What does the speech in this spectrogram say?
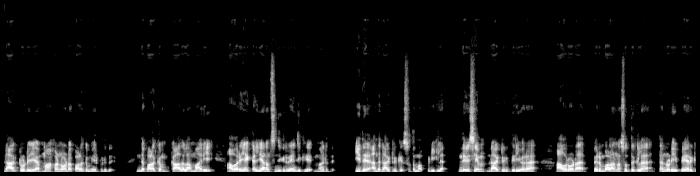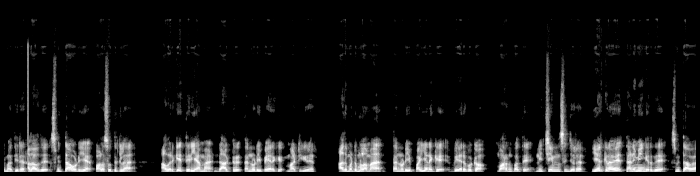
டாக்டருடைய மகனோட பழக்கம் ஏற்படுது. இந்த பழக்கம் காதலாக மாறி அவரையே கல்யாணம் செஞ்சுக்கிற ரேஞ்சுக்கு மாறுது. இது அந்த டாக்டருக்கு சுத்தமாக பிடிக்கல. இந்த விஷயம் டாக்டருக்கு தெரிய வர அவரோட பெரும்பாலான சொத்துக்களை தன்னுடைய பெயருக்கு மாற்றிடுறார் அதாவது ஸ்மிதாவுடைய பல சொத்துக்களை அவருக்கே தெரியாமல் டாக்டர் தன்னுடைய பெயருக்கு மாற்றுகிறார் அது மட்டும் இல்லாமல் தன்னுடைய பையனுக்கு வேறு பக்கம் வரன் பார்த்து நிச்சயம் செஞ்சிடறார். ஏற்கனவே தனிமைங்கிறது ஸ்மிதாவை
